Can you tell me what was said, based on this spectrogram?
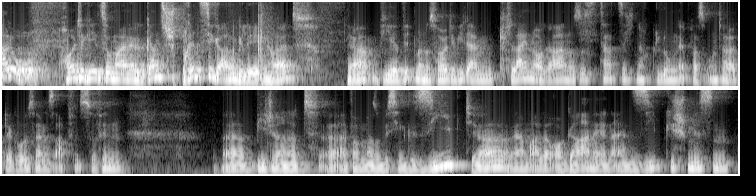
Hallo, heute geht es um eine ganz spritzige Angelegenheit. Ja, wir widmen uns heute wieder einem kleinen Organ. Es ist tatsächlich noch gelungen, etwas unterhalb der Größe eines Apfels zu finden. Äh, Bijan hat äh, einfach mal so ein bisschen gesiebt. Ja? Wir haben alle Organe in ein Sieb geschmissen.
